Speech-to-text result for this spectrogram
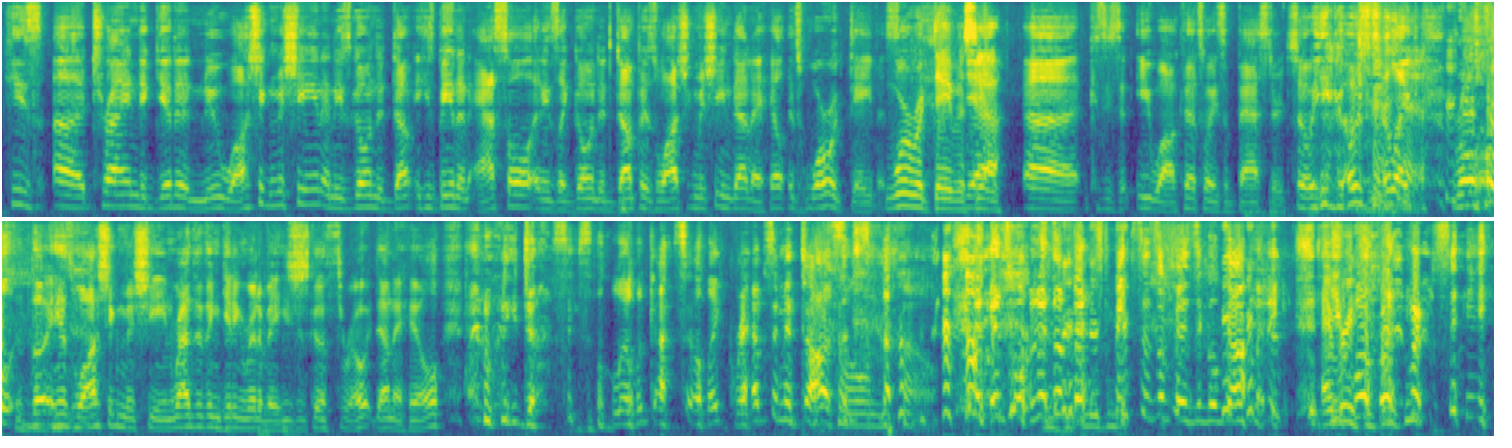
He's uh, trying to get a new washing machine, and he's going to dump. He's being an asshole, and he's like going to dump his washing machine down a hill. It's Warwick Davis. Warwick Davis, yeah. Yeah, because he's an Ewok. That's why he's a bastard. So he goes to like roll the, his washing machine rather than getting rid of it. He's just gonna throw it down a hill. And when he does, he's a little guy so like grabs him and tosses. Oh him. no. It's one of the best pieces of physical comedy Every- you will ever see.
